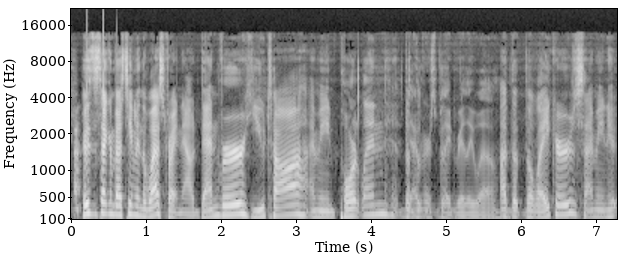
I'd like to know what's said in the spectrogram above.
who's the second best team in the West right now? Denver, Utah. I mean, Portland. The, Denver's the, played really well. uh, the, the Lakers. I mean, who,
